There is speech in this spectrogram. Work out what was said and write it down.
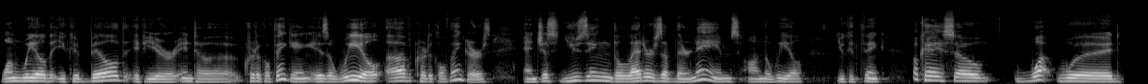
one wheel that you could build if you're into critical thinking is a wheel of critical thinkers. And just using the letters of their names on the wheel, you can think, okay, so what would,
